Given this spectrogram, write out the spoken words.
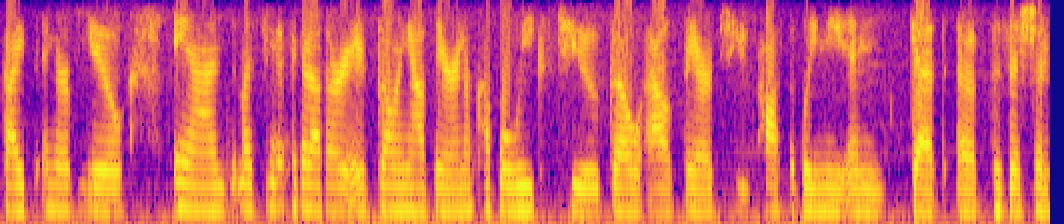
Skype interview, and my significant other is going out there in a couple weeks to go out there to possibly meet and get a position.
